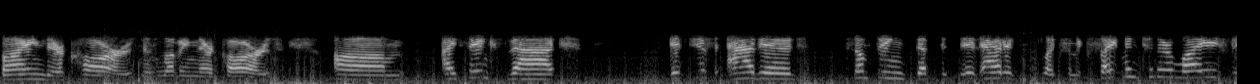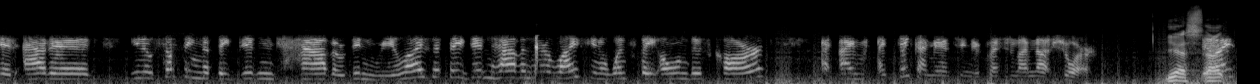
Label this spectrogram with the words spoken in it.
buying their cars and loving their cars. Um, I think that it just added something that it added like some excitement to their life. It added, you know, something that they didn't have or didn't realize that they didn't have in their life. You know, once they owned this car. I, I'm, I think I'm answering your question. I'm not sure. Yes, Did I,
